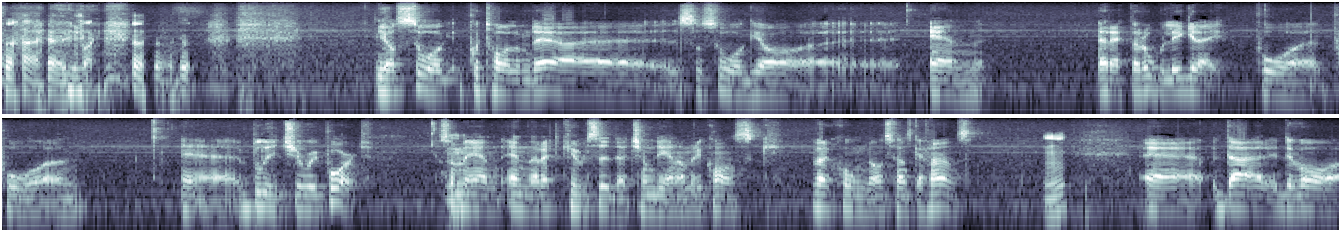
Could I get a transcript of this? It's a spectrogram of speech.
Nej, Exakt. Jag såg, på tal om det, eh, så såg jag eh, en rätt rolig grej på, på eh, Bleacher Report. Som är en, en rätt kul sida eftersom det är en amerikansk version av Svenska fans. Mm. Eh, där det var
